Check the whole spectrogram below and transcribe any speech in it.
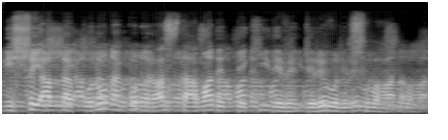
নিশ্চয়ই আল্লাহ কোনো না কোনো রাস্তা আমাদের দেখিয়ে দেবেন। জোরে বলুন, সুবহানাল্লাহ।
